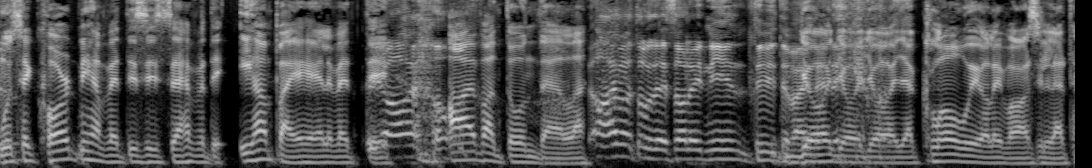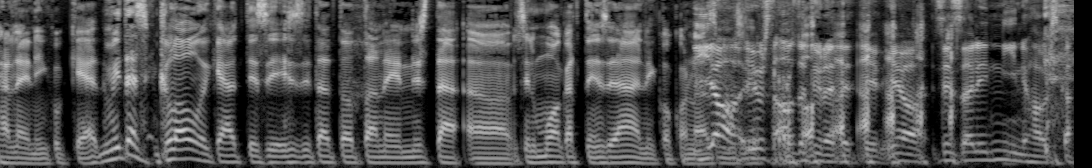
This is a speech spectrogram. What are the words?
mutta se Courtneyhan veti siis, sehän veti ihan päin helvettiin. Joo, joo. Aivan tunteella. Aivan tuntuu, se oli niin tyytyväinen. Joo, joo, joo. Ja Chloe oli vaan sillä, että hän ei niinku ke... Miten se Chloe käytti siis sitä, tota niin, niin sitä, uh, sillä muokattiin se ääni kokonaan. Joo, just autotynetettiin. Joo, siis se oli niin hauska.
